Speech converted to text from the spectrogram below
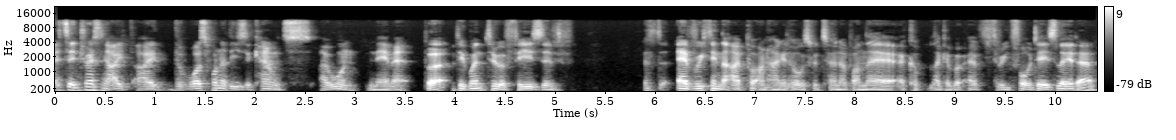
It's interesting. I, I, there was one of these accounts. I won't name it, but they went through a phase of of the- everything that I put on Haggard Hawks would turn up on there a couple, like about uh, three, four days later.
